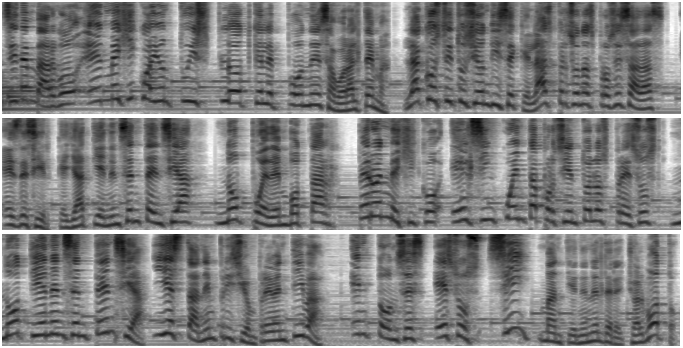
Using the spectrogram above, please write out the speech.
Sin embargo, en México hay un twist plot que le pone sabor al tema. La constitución dice que las personas procesadas, es decir, que ya tienen sentencia, no pueden votar. Pero en México el 50% de los presos no tienen sentencia y están en prisión preventiva. Entonces esos sí mantienen el derecho al voto.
